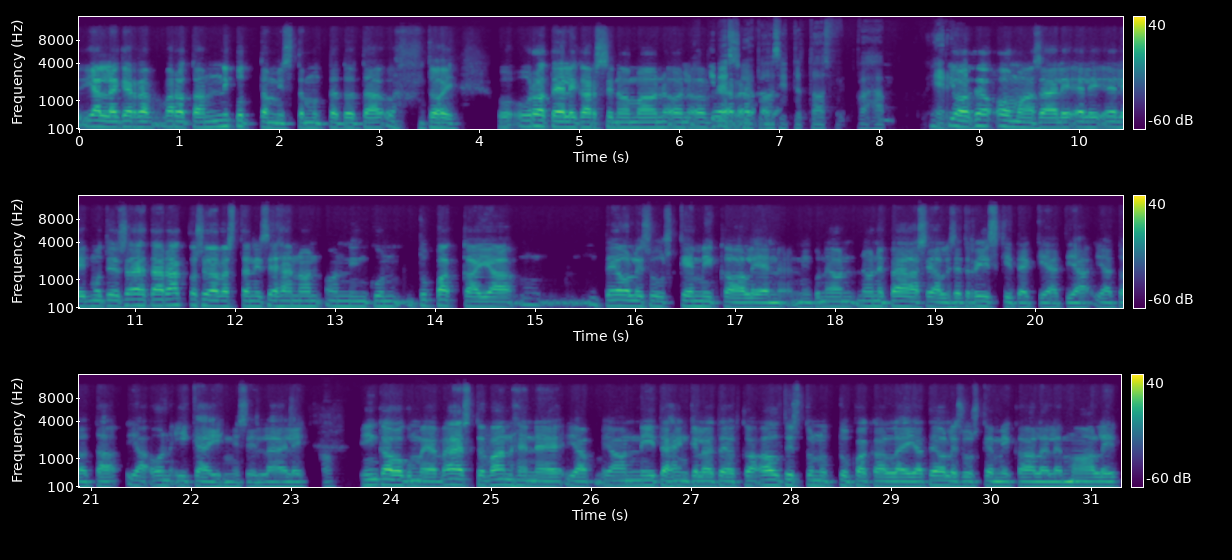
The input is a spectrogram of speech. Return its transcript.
jälleen kerran varotaan niputtamista, mutta tota, toi uroteelikarsinooma on... on, on on sitten taas vähän eri. Joo, se on omaansa. Eli, eli, eli, mutta jos lähdetään rakkosyövästä, niin sehän on, on niin kuin tupakka ja teollisuuskemikaalien, niin kuin ne, on, ne on ne pääasialliset riskitekijät ja, ja, tota, ja on ikäihmisillä. Eli oh. niin kauan kuin meidän väestö vanhenee ja, ja on niitä henkilöitä, jotka on altistunut tupakalle ja teollisuuskemikaaleille, maali,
